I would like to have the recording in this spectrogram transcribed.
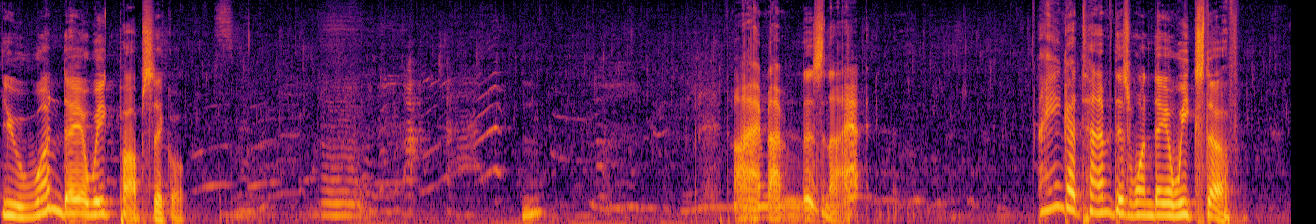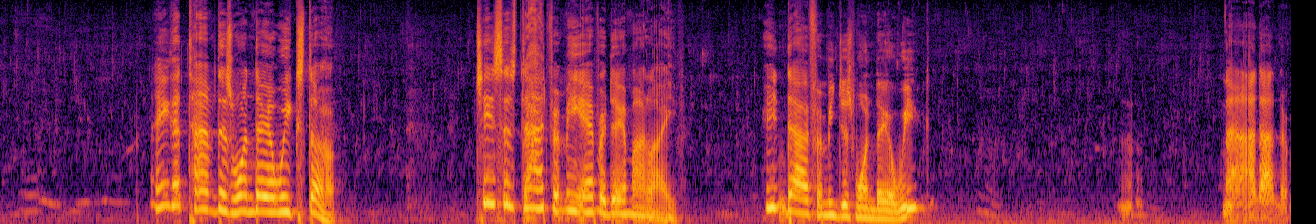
You one day a week popsicle. Hmm? I'm, I'm listen, I, I ain't got time for this one day a week stuff. I ain't got time for this one day a week stuff. Jesus died for me every day of my life. He didn't die for me just one day a week. No, I'm not,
